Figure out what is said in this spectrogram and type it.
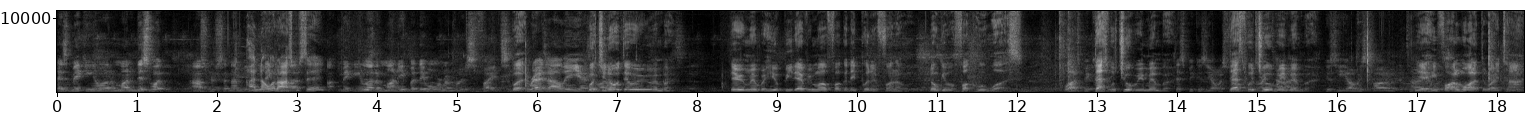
as making a lot of money. This is what Oscar said. Not me. I know what Oscar lot, said. Uh, making a lot of money, but they won't remember his fights. But whereas Ali has. But you know what they will remember? They remember he'll beat every motherfucker they put in front of him. Don't give a fuck who it was. Well, that's what you'll remember. That's because he always. That's what you'll remember. Because he always fought him at the time. Yeah, he fought him all at the right time.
